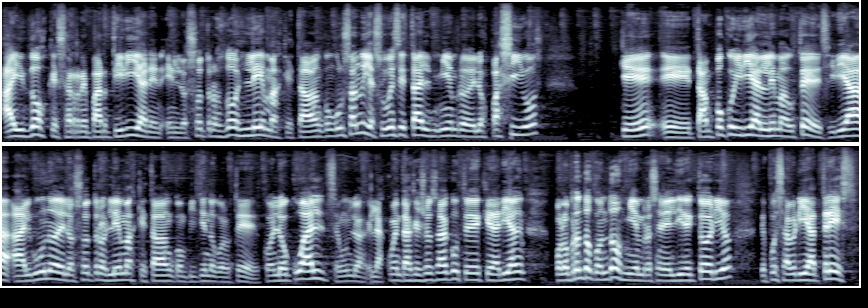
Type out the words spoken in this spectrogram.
hay dos que se repartirían en, los otros dos lemas que estaban concursando y a su vez está el miembro de los pasivos que eh, tampoco iría al lema de ustedes, iría a alguno de los otros lemas que estaban compitiendo con ustedes. Con lo cual, según las cuentas que yo saco, ustedes quedarían por lo pronto con dos miembros en el directorio, después habría tres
